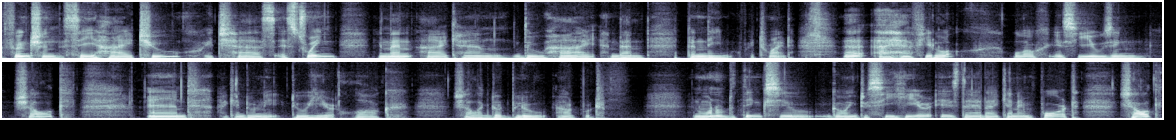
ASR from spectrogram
function say hi to, which has a string, and then I can do hi and then the name of it, right? Uh, I have here log. Log is using Chalk, and I can do, do here log chalk.blue output. And one of the things you're going to see here is that I can import Chalk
